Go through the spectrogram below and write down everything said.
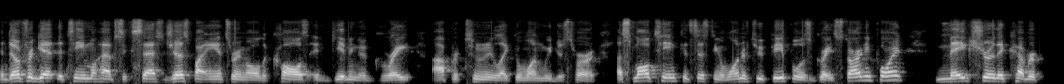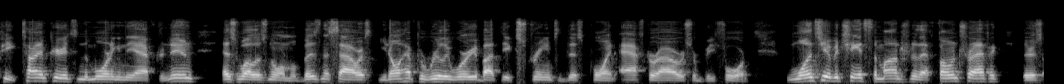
And don't forget the team will have success just by answering all the calls and giving a great opportunity like the one we just heard. A small team consisting of one or two people is a great starting point. Make sure they cover peak time periods in the morning and the afternoon as well as normal business hours. You don't have to really worry about the extremes at this point after hours or before. Once you have a chance to monitor that phone traffic, there's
